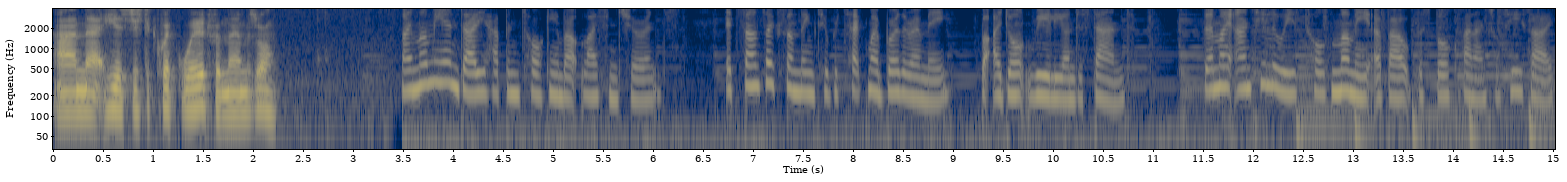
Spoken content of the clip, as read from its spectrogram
And uh, here's just a quick word from them as well. My mummy and daddy have been talking about life insurance. It sounds like something to protect my brother and me, but I don't really understand. Then my auntie Louise told mummy about Bespoke Financial Teesside.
